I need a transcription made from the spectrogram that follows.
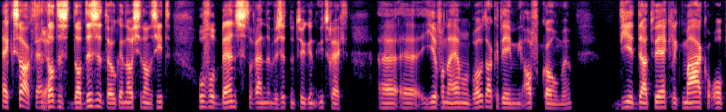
exact. En Ja. dat, is, dat is het ook. En als je dan ziet hoeveel bands er, en we zitten natuurlijk in Utrecht, eh, eh, hier van de Herman Brood Academie afkomen, die het daadwerkelijk maken op,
